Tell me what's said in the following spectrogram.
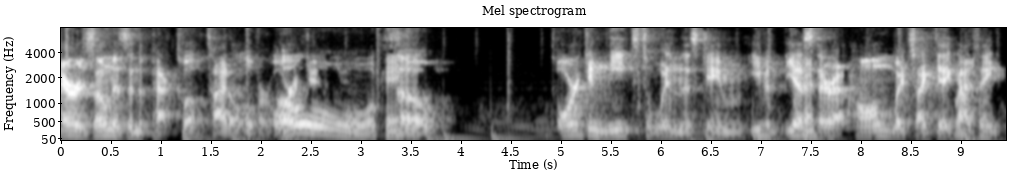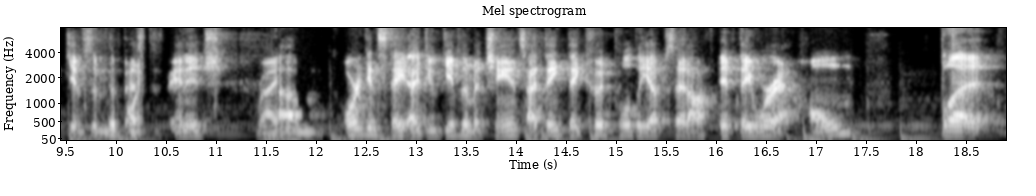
Arizona's in the Pac-12 title over Oregon. Oh, okay. So Oregon needs to win this game. Even yes, Okay. they're at home, which I get. I think gives them the Good point. best advantage. right. Um, Oregon State, I do give them a chance. I think they could pull the upset off if they were at home, but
